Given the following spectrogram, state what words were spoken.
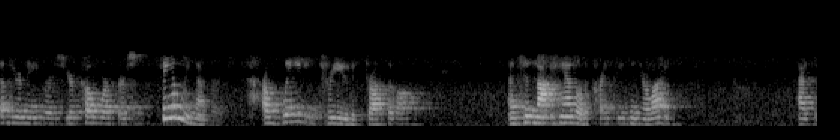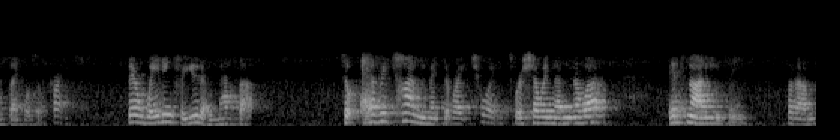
of your neighbors, your coworkers, family members are waiting for you to drop the ball and to not handle the crises in your life as disciples of Christ? They're waiting for you to mess up. So every time we make the right choice, we're showing them, you know what? It's not easy, but I'm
